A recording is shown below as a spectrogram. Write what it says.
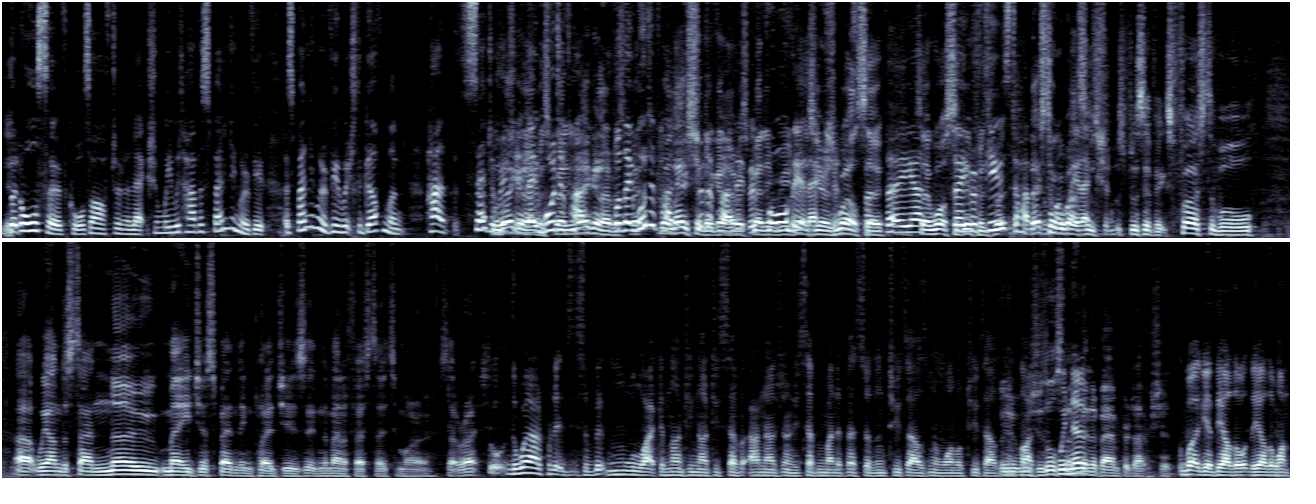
But also, of course, after an election, we would have a spending review, a spending review which the government had said Well, originally they would have spend- they're gonna had. Well, they would have well, had they it, should have had a it spending before review the year election. as well. So, they, uh, so what's the they difference? to have Let's talk about the some specifics. First of all, uh, we understand no major spending pledges in the manifesto tomorrow. Is that right? The, the way I put it is it's a bit more like a 1997, our 1997 manifesto than 2001 or 2005. Which was also we a know, Miliband production. Well, yeah, the other, the other one.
